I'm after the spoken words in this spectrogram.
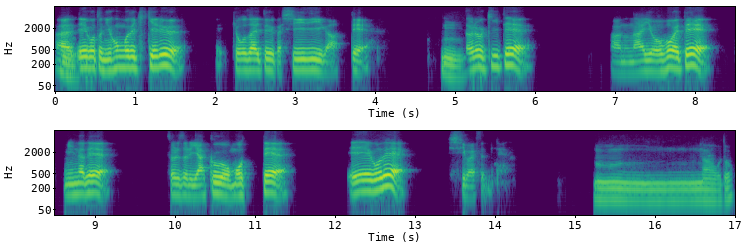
あうん英語と日本語で聞ける教材というか CD があって、うん。それを聞いて、あの内容を覚えて、みんなでそれぞれ役を持って、英語で芝居するみたいな。うーん、なるほど。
